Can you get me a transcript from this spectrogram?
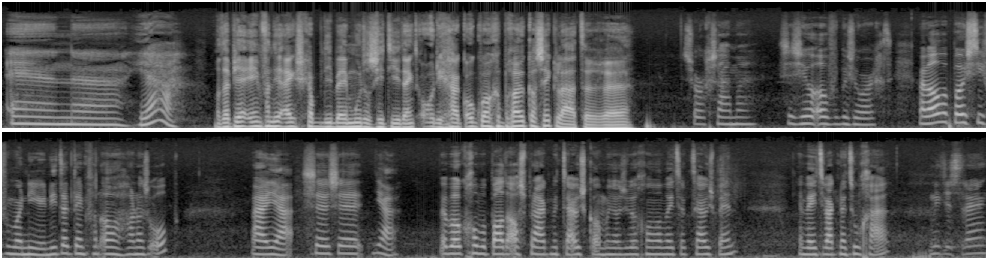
En eh, ja, Want heb jij een van die eigenschappen die je bij je moeder ziet die je denkt, oh die ga ik ook wel gebruiken als ik later... eh, Zorgzame. Ze is heel overbezorgd. Maar wel op een positieve manier. Niet dat ik denk van, oh, hou nou eens op. Maar ja, ze, ze, ja, we hebben ook gewoon bepaalde afspraken met thuiskomen. en Zo, ze wil gewoon wel weten dat ik thuis ben. En weten waar ik naartoe ga. niet te streng.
